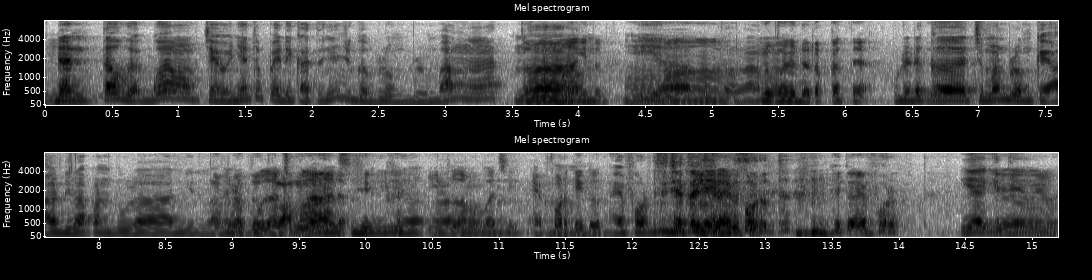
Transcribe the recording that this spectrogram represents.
dan tau gak gua sama ceweknya tuh PDKT-nya juga belum belum banget Belum lama gitu. iya belum terlalu lama Lu kan udah deket ya? udah deket cuman belum kayak Aldi 8 bulan gitu kan Berapa itu bulan, ada. sih. iya Itu lama banget sih. Effort itu. effort itu Itu jatuhnya effort. Itu effort. iya gitu Iya, iya.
